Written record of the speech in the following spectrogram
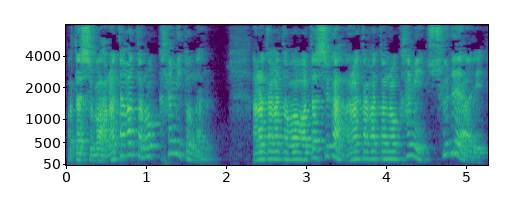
私はあなた方の神となる。あなた方は私があなた方の神、主であり、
